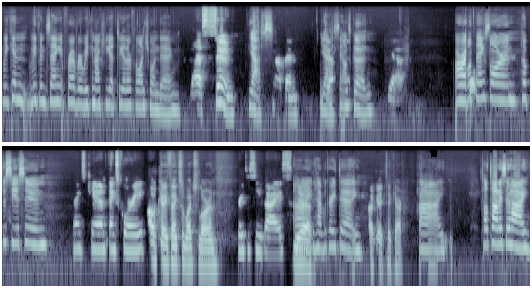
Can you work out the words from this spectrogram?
we can. We've been saying it forever. We can actually get together for lunch one day. Yes, soon Yes. happen. Yeah. Yeah. Sounds good. Yeah. All right. Well, thanks, Lauren. Hope to see you soon. Thanks, Kim. Thanks, Corey. okay, thanks so much, Lauren. Great to see you guys. All Yeah. right. Have a great day. Okay, take care. Bye. Tell Todd I said hi.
